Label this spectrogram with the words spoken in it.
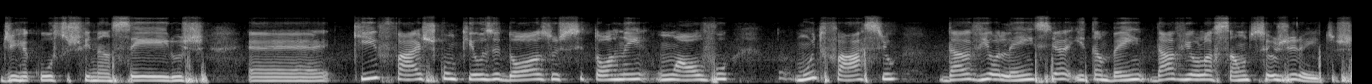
de recursos financeiros, é, que faz com que os idosos se tornem um alvo muito fácil da violência e também da violação dos seus direitos.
